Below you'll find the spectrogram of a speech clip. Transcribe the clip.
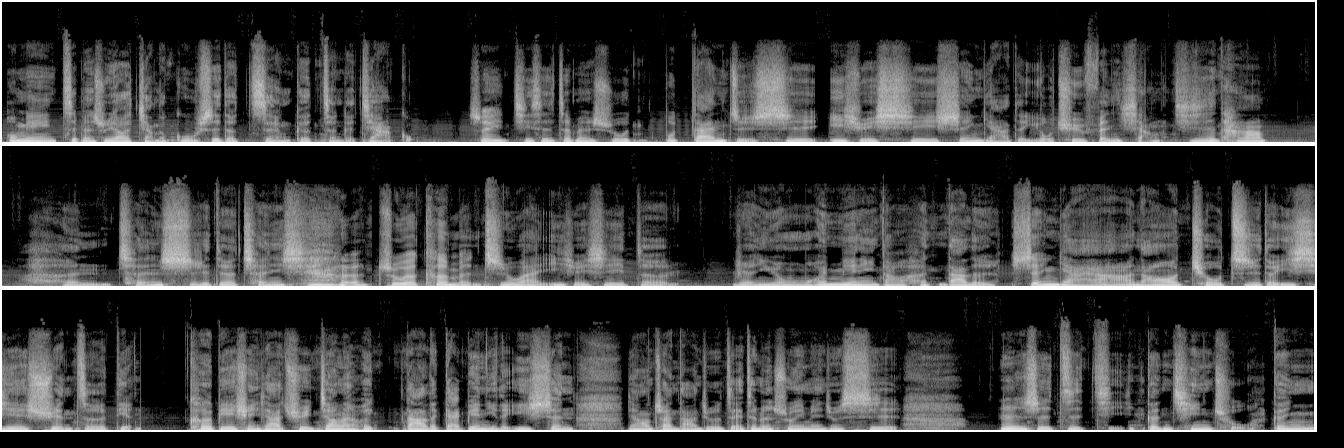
后面这本书要讲的故事的整个整个架构。所以，其实这本书不单只是医学系生涯的有趣分享，其实它很诚实的呈现了除了课本之外，医学系的。人员我们会面临到很大的生涯啊，然后求职的一些选择点，科别选下去，将来会大的改变你的一生。然后传达就是在这本书里面，就是认识自己更清楚、更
